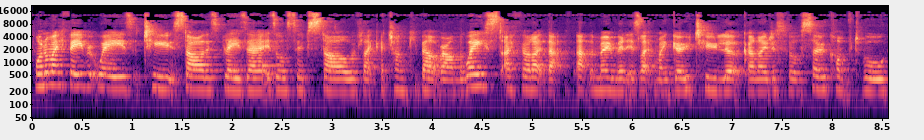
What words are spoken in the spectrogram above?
One of my favourite ways to style this blazer is also to style with like a chunky belt around the waist. I feel like that at the moment is like my go-to look and I just feel so comfortable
